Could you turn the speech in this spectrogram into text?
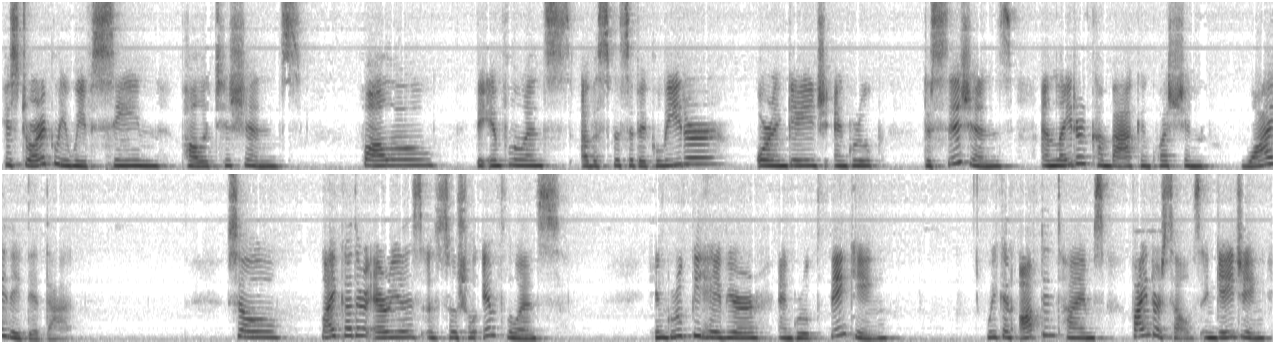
Historically, we've seen politicians follow the influence of a specific leader or engage in group decisions and later come back and question why they did that. So, like other areas of social influence, in group behavior and group thinking, we can oftentimes find ourselves engaging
